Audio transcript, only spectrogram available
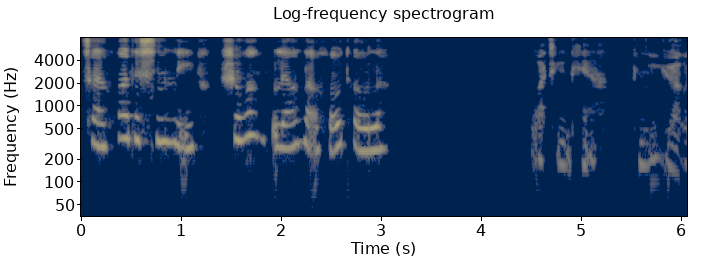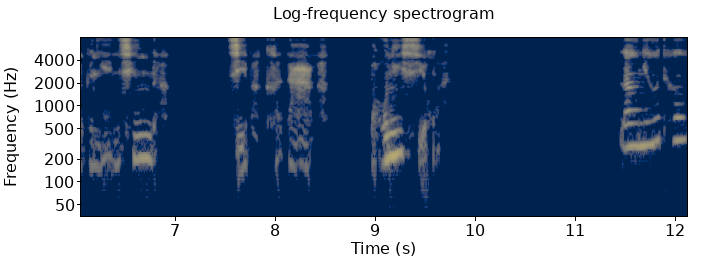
采花的心里是忘不了老猴头了。我今天你约了个年轻的，鸡巴可大了，保你喜欢。老牛头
